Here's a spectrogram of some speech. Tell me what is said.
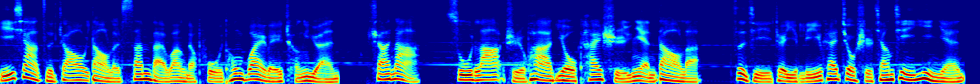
一下子招到了三百万的普通外围成员。莎娜、苏拉只怕又开始念叨了，自己这一离开就是将近一年，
